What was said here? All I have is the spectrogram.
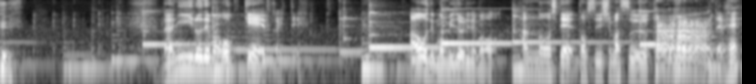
何色でも OK とか言って。青でも緑でも反応して突進します。ってね。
